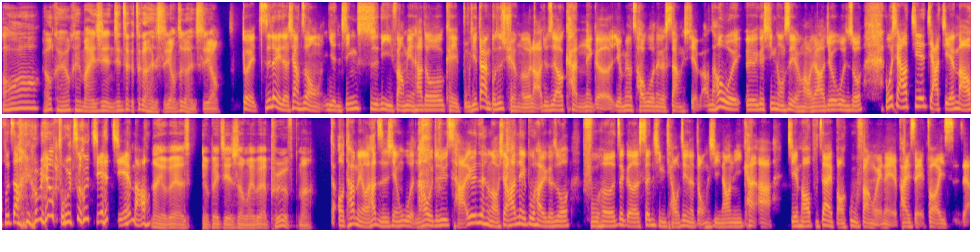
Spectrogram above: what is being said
哦，OK OK，买隐形眼镜这个这个很实用，这个很实用。对之类的，像这种眼睛视力方面，它都可以补贴，但不是全额啦，就是要看那个有没有超过那个上限吧。然后我有一个新同事也很好笑，他就问说：“我想要接假睫毛，不知道有没有补助接睫毛？”那有被有被接受吗？有被 approved 吗？哦，他没有，他只是先问，然后我就去查，因为这很好笑，他内部还有一个说符合这个申请条件的东西，然后你一看啊，睫毛不在保护范围内，拍谁不好意思，这样。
